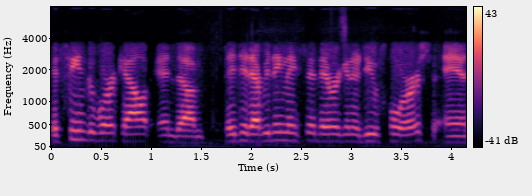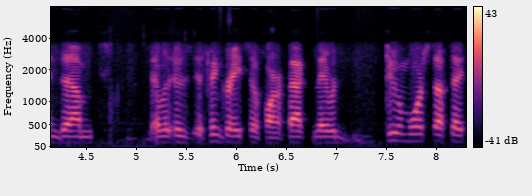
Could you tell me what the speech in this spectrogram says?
it seemed to work out, and um, they did everything they said they were going to do for us, and um, it was, it was, it's been great so far. In fact, they were doing more stuff. That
